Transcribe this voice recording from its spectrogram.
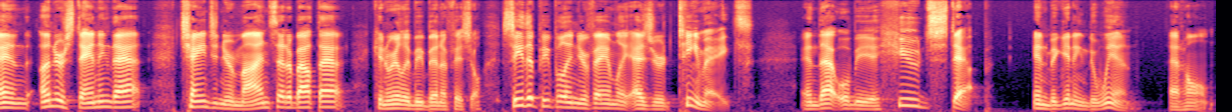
And understanding that, changing your mindset about that, can really be beneficial. See the people in your family as your teammates, and that will be a huge step in beginning to win at home.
